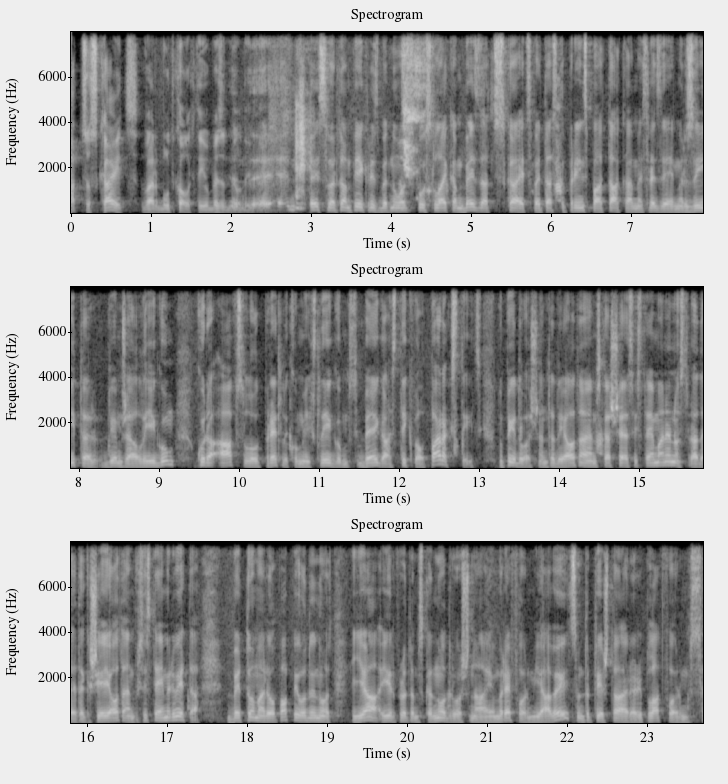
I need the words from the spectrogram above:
acu skaits var būt kolektīva bezatbildība. Es varu tam piekrist, bet no otras puses, laikam, bezacu skaits vai tas, ka principā tā kā mēs redzējām ar Zītu, ar diemžēl līgumu, kurā absolūti pretlikumīgs līgums beigās tik vēl parakstīts, nu, piedošana, tad ir jautājums, kas šajā sistēmā nenostrādāja. Šie jautājumi par sistēmu ir vietā. Bet tomēr vēl papildinot, jā, ir, protams, protams, ka nodrošinājuma reforma jāveic, un tur tieši tā ir arī platformas,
